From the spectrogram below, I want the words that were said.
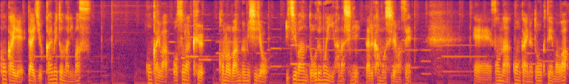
今回で第10回目となります。今回はおそらくこの番組史上一番どうでもいい話になるかもしれません。えー、そんな今回のトークテーマは、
